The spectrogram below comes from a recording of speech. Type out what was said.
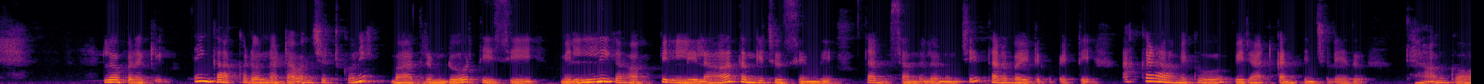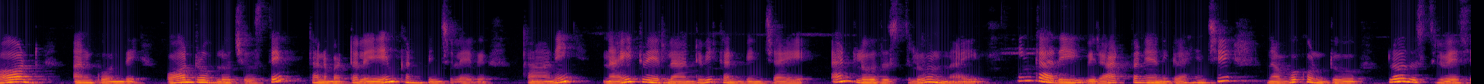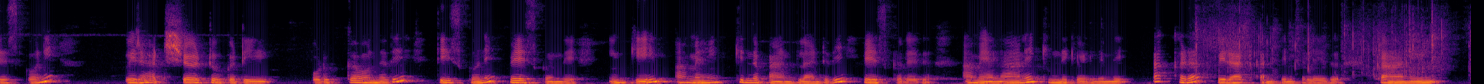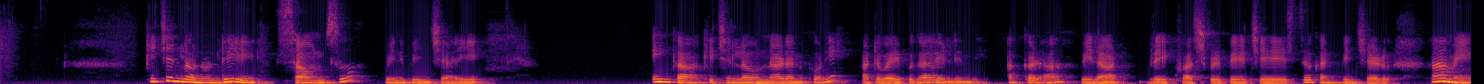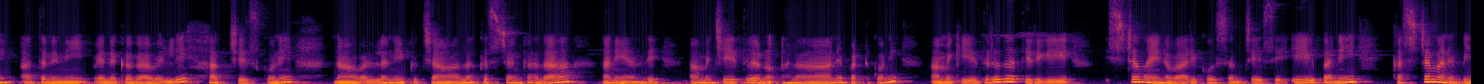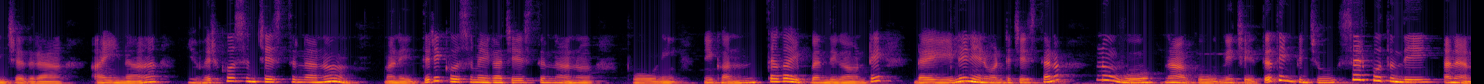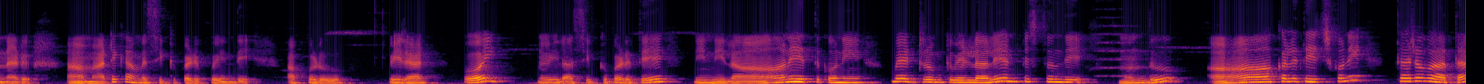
లోపలికి ఇంకా అక్కడ ఉన్న టవల్ చుట్టుకొని బాత్రూమ్ డోర్ తీసి మెల్లిగా పిల్లిలా తొంగి చూసింది. తలుపు సందులో నుంచి తల బయటకు పెట్టి అక్కడ ఆమెకు విరాట్ కనిపించలేదు. థ్యాంక్ గాడ్ అనుకుంది. వార్డ్రోబ్లో చూస్తే తన బట్టలు ఏం కనిపించలేదు. కానీ నైట్ వేర్ లాంటివి కనిపించాయి అండ్ లోదుస్తులు ఉన్నాయి. ఇంకా అది విరాట్ పని అని గ్రహించి నవ్వుకుంటూ లోదుస్తులు వేసేసుకొని విరాట్ షర్ట్ ఒకటి పొడుగ్గా ఉన్నది తీసుకొని వేసుకుంది. ఇంకేం? ఆమె కింద ప్యాంట్ లాంటిది వేసుకోలేదు. ఆమె అలానే కిందికి వెళ్ళింది అక్కడ విరాట్ కనిపించలేదు. కానీ కిచెన్లో నుండి సౌండ్స్ వినిపించాయి. ఇంకా కిచెన్లో ఉన్నాడనుకొని అటువైపుగా వెళ్ళింది. అక్కడ విరాట్ బ్రేక్ఫాస్ట్ ప్రిపేర్ చేస్తూ కనిపించాడు. ఆమె అతనిని వెనుకగా వెళ్ళి హక్ చేసుకొని నా వల్ల నీకు చాలా కష్టం కదా అని అంది. ఆమె చేతులను అలానే పట్టుకొని ఆమెకి ఎదురుగా తిరిగి ఇష్టమైన వారి కోసం చేసే ఏ పని కష్టం అనిపించదురా అయినా ఎవరి కోసం చేస్తున్నాను? మన ఇద్దరి కోసమేగా చేస్తున్నాను. పోనీ నీకు అంతగా ఇబ్బందిగా ఉంటే డైలీ నేను వంట చేస్తాను. నువ్వు నాకు నీ చేత్తో తినిపించు. సరిపోతుంది అని అన్నాడు. ఆ మాటకి ఆమె సిగ్గుపడిపోయింది. అప్పుడు విరాట్ ఓయ్ నువ్వు ఇలా సిగ్గుపడితే నిన్ను ఇలానే ఎత్తుకొని బెడ్రూమ్కి వెళ్ళాలి అనిపిస్తుంది. ముందు ఆకలి తీర్చుకొని తరువాత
